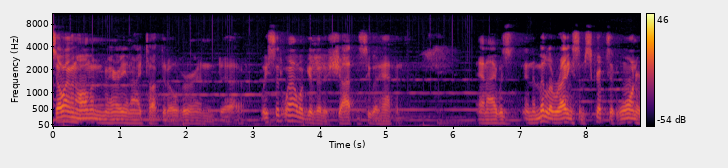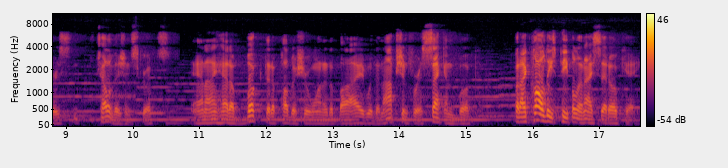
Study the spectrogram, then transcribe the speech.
So I went home, and Mary and I talked it over, and uh, we said, well, we'll give it a shot and see what happens. And I was in the middle of writing some scripts at Warner's, television scripts, and I had a book that a publisher wanted to buy with an option for a second book. But I called these people and I said, okay.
